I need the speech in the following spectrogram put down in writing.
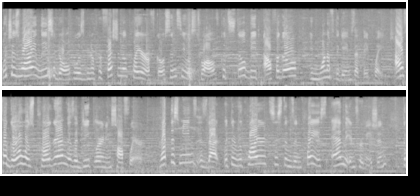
which is why Lee Sedol, who has been a professional player of Go since he was 12, could still beat AlphaGo in one of the games that they played. AlphaGo was programmed as a deep learning software, what this means is that with the required systems in place and the information, the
